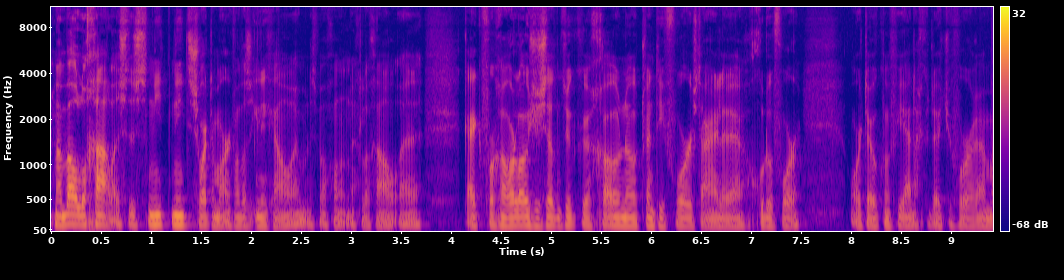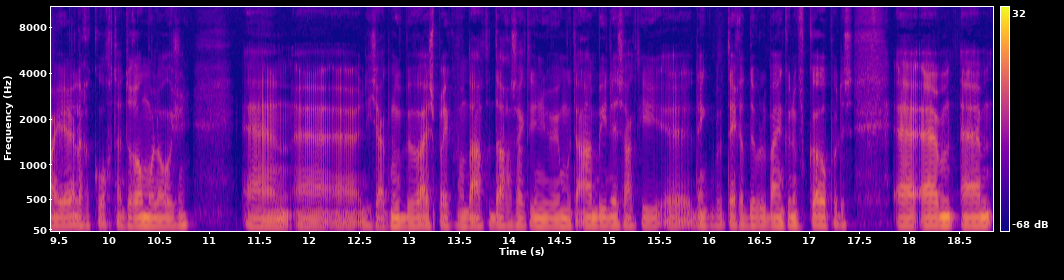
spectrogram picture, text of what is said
Maar wel legaal is, dus niet, niet zwarte markt, want dat is illegaal. Hè, maar dat is wel gewoon echt legaal. Eh, kijk, voor een horloge dat natuurlijk Chrono 24 is daar een hele goede voor. Wordt ook een verjaardag cadeautje voor uh, gekocht, een droomhorloge. En uh, die zou ik nu bij wijze spreken vandaag de dag, als ik die nu weer moeten aanbieden, zou ik die denk ik tegen het dubbele bijn kunnen verkopen. Dus um, um,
